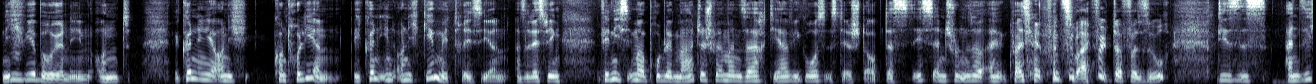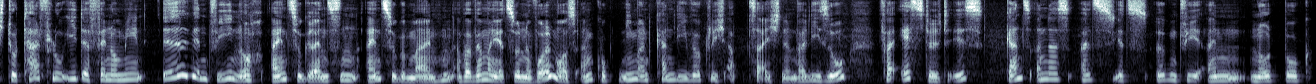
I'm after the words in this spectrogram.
Nicht hm. wir berühren ihn. Und wir können ihn ja auch nicht kontrollieren. Wir können ihn auch nicht geometrisieren. Also deswegen finde ich es immer problematisch, wenn man sagt, ja, wie groß ist der Staub? Das ist dann schon so ein, quasi ein verzweifelter Versuch, dieses an sich total fluide Phänomen irgendwie noch einzugrenzen, einzugemeinden. Aber wenn man jetzt so eine Wollmaus anguckt, niemand kann die wirklich abzeichnen, weil die so verästelt ist, ganz anders als jetzt irgendwie ein Notebook,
